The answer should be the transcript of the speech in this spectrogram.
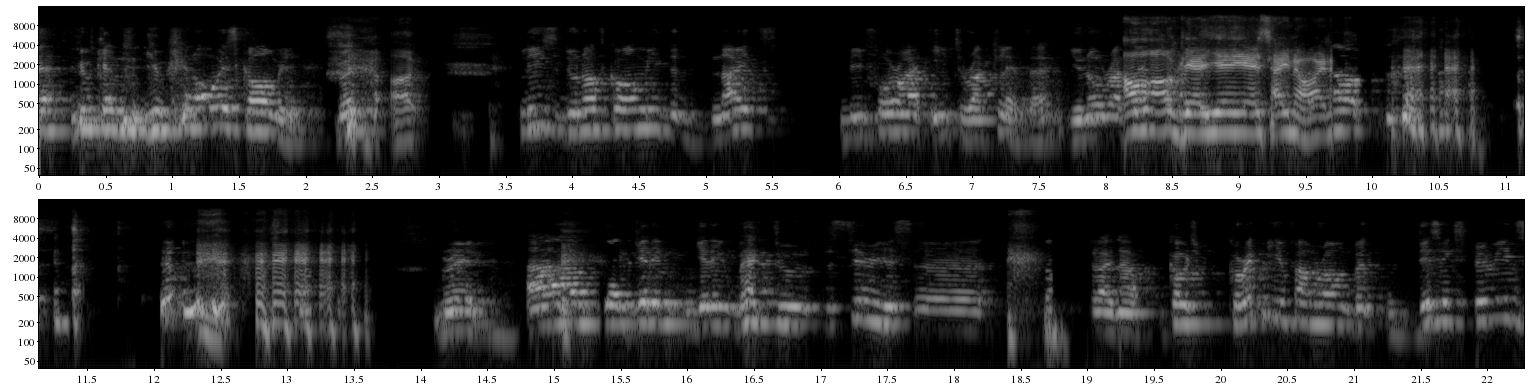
Yeah, you can you can always call me, but Uh, please do not call me the night before I eat raclette. Eh? You know raclette. oh okay yeah yes i know i know Great. Um, getting getting back to the serious uh, right now, coach. Correct me if I'm wrong, but this experience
